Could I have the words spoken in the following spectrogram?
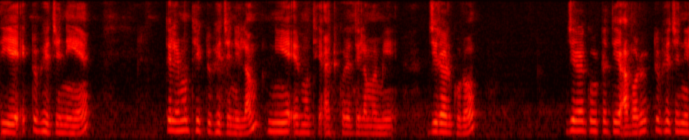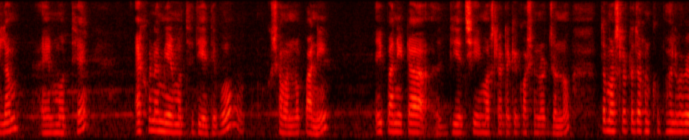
দিয়ে একটু ভেজে নিয়ে তেলের মধ্যে একটু ভেজে নিলাম। নিয়ে এর মধ্যে অ্যাড করে দিলাম আমি জিরার গুঁড়ো। জিরার গুঁড়োটা দিয়ে আবারও একটু ভেজে নিলাম এর মধ্যে। এখন আমি এর মধ্যে দিয়ে দেব সামান্য পানি। এই পানিটা দিয়েছি এই মশলাটাকে কষানোর জন্য। তো মশলাটা যখন খুব ভালোভাবে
